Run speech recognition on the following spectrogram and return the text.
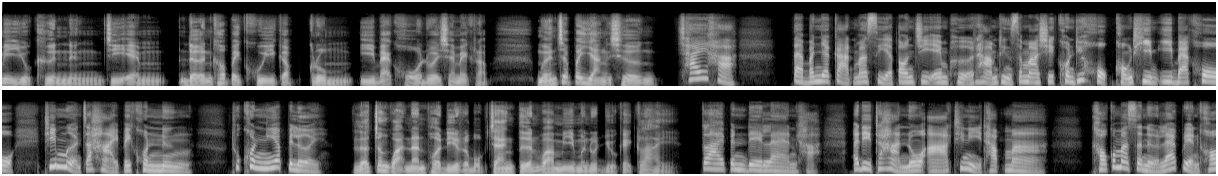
มีอยู่คืนหนึ่ง GM เดินเข้าไปคุยกับกลุ่ม e b a c k h o ด้วยใช่ไหมครับ เหมือนจะไปอย่างเชิง ใช่ค่ะ แต่บรรยากาศมาเสียตอน GM เผลอถามถึงสมาชิกคนที่ 6 ของทีม e b a c k h o ที่เหมือนจะหายไปคนหนึ่ง ทุกคนเงียบไปเลย แล้วจังหวะนั้นพอดีระบบแจ้งเตือนว่ามีมนุษย์อยู่ใกล้กลายเป็นเดแลนด์ค่ะ อดีตทหารโนอาร์คที่หนีทัพมาเขาก็มาเสนอแลกเปลี่ยนข้อ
